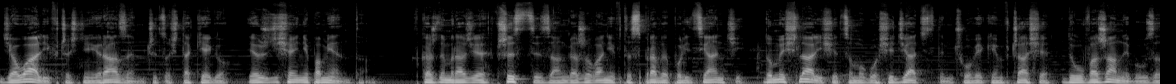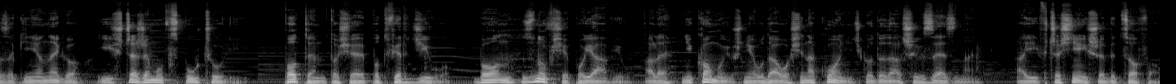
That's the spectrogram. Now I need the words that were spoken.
działali wcześniej razem czy coś takiego. Ja już dzisiaj nie pamiętam. Każdym razie wszyscy zaangażowani w tę sprawę policjanci domyślali się, co mogło się dziać z tym człowiekiem w czasie, gdy uważany był za zaginionego i szczerze mu współczuli. Potem to się potwierdziło, bo on znów się pojawił, ale nikomu już nie udało się nakłonić go do dalszych zeznań, a i wcześniejsze wycofał.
